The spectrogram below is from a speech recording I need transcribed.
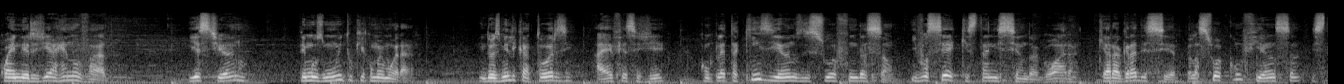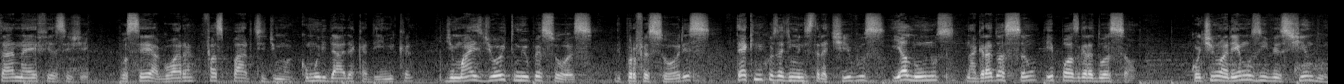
com a energia renovada. E este ano temos muito o que comemorar. Em 2014, a FSG completa 15 anos de sua fundação. E você que está iniciando agora, quero agradecer pela sua confiança estar na FSG. Você agora faz parte de uma comunidade acadêmica de mais de 8 mil pessoas, de professores, técnicos administrativos e alunos na graduação e pós-graduação. Continuaremos investindo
